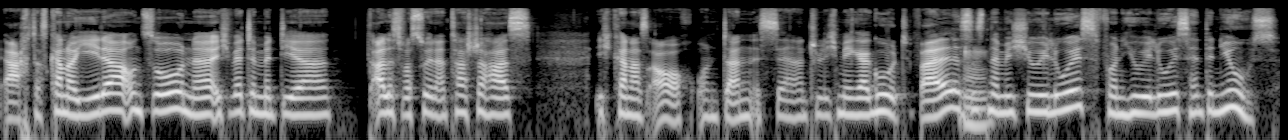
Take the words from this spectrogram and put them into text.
ach, das kann doch jeder und so, ne? Ich wette mit dir, alles, was du in der Tasche hast, ich kann das auch. Und dann ist er natürlich mega gut, weil es ist nämlich Huey Lewis von Huey Lewis and the News.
